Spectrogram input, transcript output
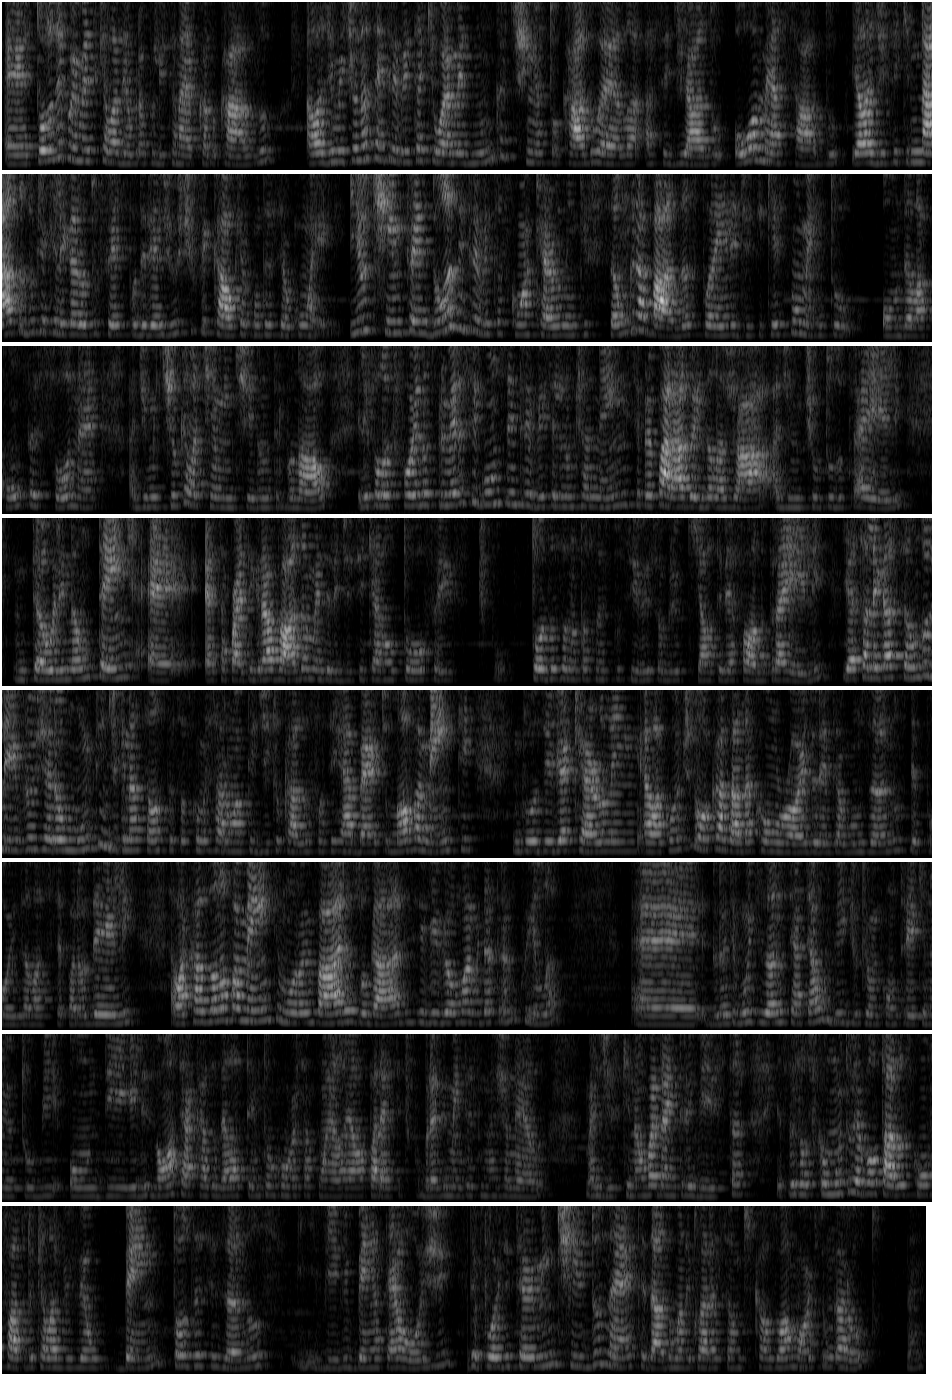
é, todo o depoimento que ela deu para a polícia na época do caso. Ela admitiu nessa entrevista que o Emmett nunca tinha tocado ela, assediado ou ameaçado, e ela disse que nada do que aquele garoto fez poderia justificar o que aconteceu com ele. E o Tim fez duas entrevistas com a Carolyn que são gravadas, porém ele disse que esse momento onde ela confessou, né, admitiu que ela tinha mentido no tribunal. Ele falou que foi nos primeiros segundos da entrevista, ele não tinha nem se preparado ainda, ela já admitiu tudo para ele. Então ele não tem é, essa parte gravada, mas ele disse que anotou, fez tipo todas as anotações possíveis sobre o que ela teria falado para ele. E essa alegação do livro gerou muita indignação, as pessoas começaram a pedir que o caso fosse reaberto novamente. Inclusive a Carolyn, ela continuou casada com o Roy durante alguns anos, depois ela se separou dele. Ela casou novamente, morou em vários lugares e viveu uma vida tranquila. É, durante muitos anos tem até um vídeo que eu encontrei aqui no YouTube onde eles vão até a casa dela, tentam conversar com ela e ela aparece tipo brevemente assim na janela, mas diz que não vai dar entrevista. E as pessoas ficam muito revoltadas com o fato de que ela viveu bem todos esses anos e vive bem até hoje, depois de ter mentido, né, ter dado uma declaração que causou a morte de um garoto, né?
